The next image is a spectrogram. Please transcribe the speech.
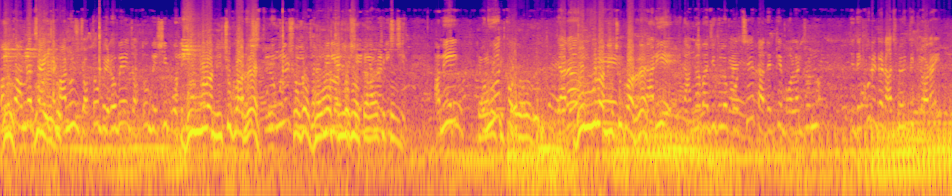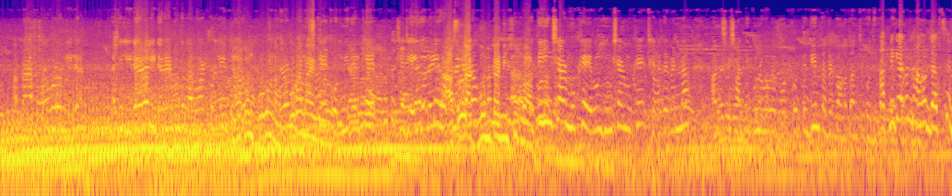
ফলত আমরা চাই যে মানুষ যত বেরোবে যত বেশি পোলিং নিচু কর রে। তৃণমূলের সমর্থন নিশ্চিত। আমি অনুরোধ করব যারা দাঁড়িয়ে দাঙ্গাবাজিগুলো করছে তাদেরকে বলার জন্য যে দেখুন এটা রাজনৈতিক লড়াই। আপনারা বড় বড় লিডার কাজে লিডাররা লিডারের মতো ব্যবহার করলেই ভালো। মানুষকে কর্মীদেরকে সে যেই দলেরই প্রতিহিংসার মুখে এবং হিংসার মুখে ছেড়ে দেবেন না। মানুষকে শান্তিপূর্ণভাবে ভোট করতে দিন তাদের গণতান্ত্রিক অধিকার আপনি কি এখন ভাঙর যাচ্ছেন?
